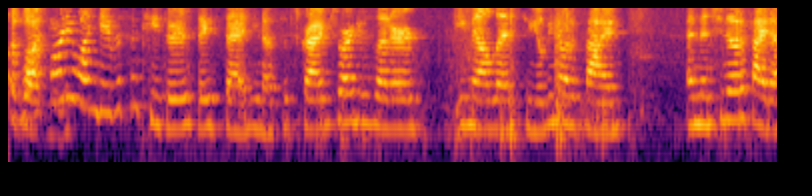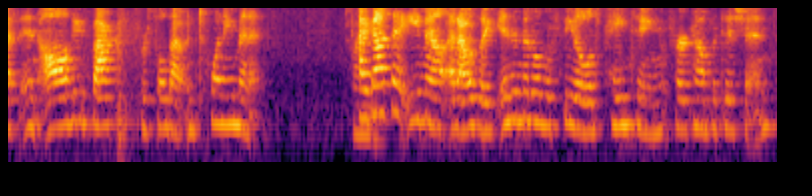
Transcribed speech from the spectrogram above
the Love button. 41 gave us some teasers. They said, you know, subscribe to our newsletter, email list, so you'll be notified. And then she notified us, and all these boxes were sold out in 20 minutes. I got that email, and I was like in the middle of a field painting for a competition.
